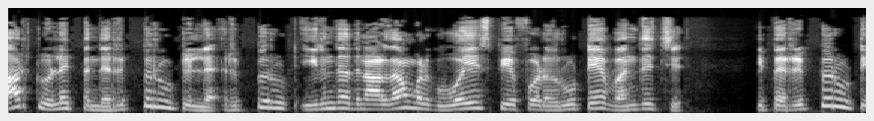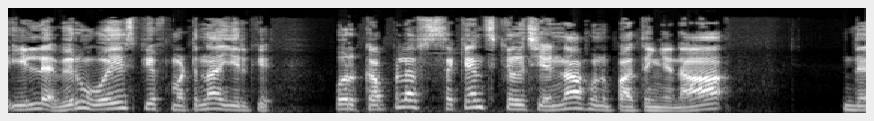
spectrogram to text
ஆர் டூவில் இப்போ இந்த ரிப்பு ரூட் இல்லை. ரிப்பு ரூட் இருந்ததுனால தான் உங்களுக்கு ஓஎஸ்பிஎஃபோட ரூட்டே வந்துச்சு. இப்போ ரிப்பு ரூட் இல்லை. வெறும் ஓஎஸ்பிஎஃப் மட்டும்தான் இருக்குது ஒரு கப்பல் ஆஃப் செகண்ட்ஸ் கழிச்சு என்ன ஆகும்னு பார்த்தீங்கன்னா இந்த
